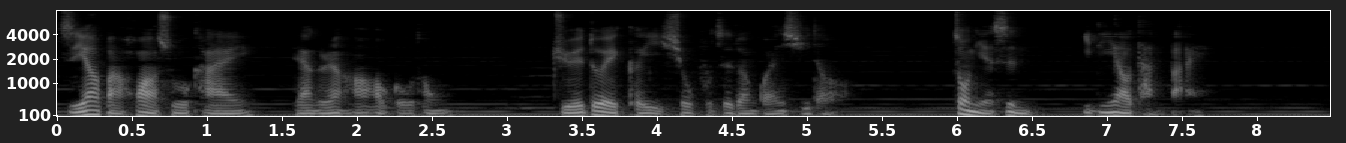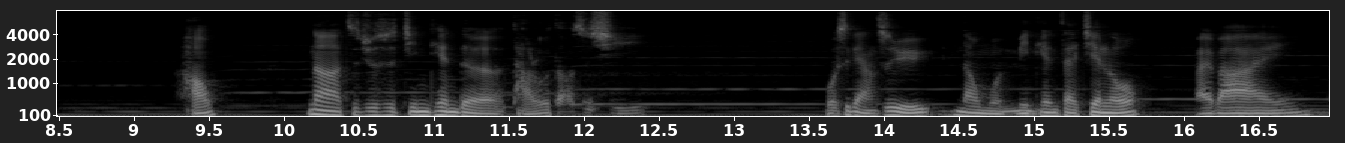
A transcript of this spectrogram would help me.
只要把话说开，两个人好好沟通，绝对可以修复这段关系的。重点是一一定要坦白。好，那这就是今天的塔罗导师席。我是两只鱼，那我们明天再见喽，拜拜。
